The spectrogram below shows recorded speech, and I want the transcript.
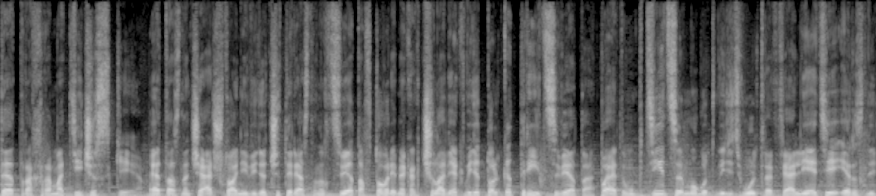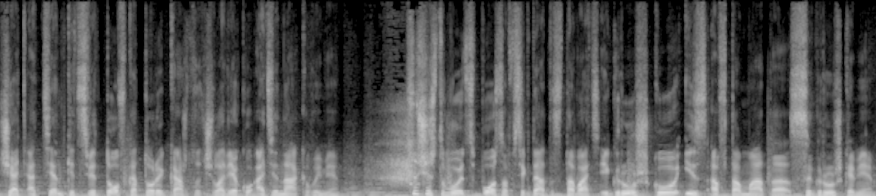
тетрахроматические. Это означает, что они видят четыре основных цвета, в то время как человек видит только три цвета. Поэтому птицы могут видеть в ультрафиолете и различать оттенки цветов, которые кажутся человеку одинаковыми. Существует способ всегда доставать игрушку из автомата с игрушками.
